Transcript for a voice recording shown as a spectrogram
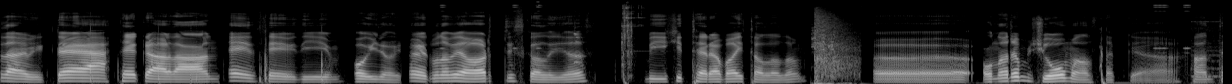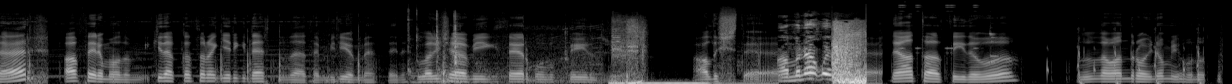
Sizlerle birlikte tekrardan en sevdiğim oyun oyun. Evet buna bir hard disk alacağız. Bir 2 terabayt alalım. Ee, onarım Joe mu alsak ya? Panter. Aferin oğlum. 2 dakika sonra geri gidersin zaten biliyorum ben seni. Bunlar inşallah bilgisayar bozuk değildir. Al işte. Amına koyayım. Ne hatasıydı bu? Uzun zamandır oynamıyorum unuttum.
